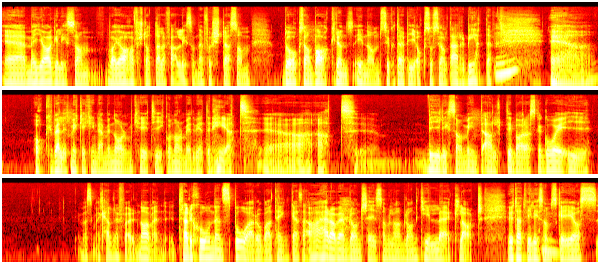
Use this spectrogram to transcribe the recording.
eh, men jag är liksom, vad jag har förstått i alla fall, liksom den första som då också har en bakgrund inom psykoterapi och socialt arbete. Mm. Eh, och väldigt mycket kring det här med normkritik och normmedvetenhet. Eh, att vi liksom inte alltid bara ska gå i vad ska man kalla det för, no, men, traditionens spår och bara tänka så här, "Ah, här har vi en blond tjej som vill ha en blond kille, klart. Utan att vi liksom ska ge oss,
